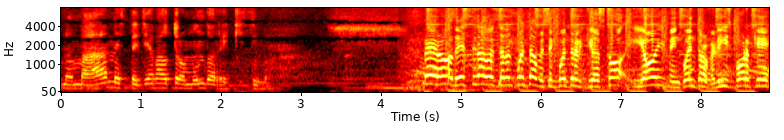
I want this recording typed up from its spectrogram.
No mames, te lleva a otro mundo riquísimo. Pero de este lado se dan cuenta, pues se encuentra el kiosco y hoy me encuentro feliz porque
